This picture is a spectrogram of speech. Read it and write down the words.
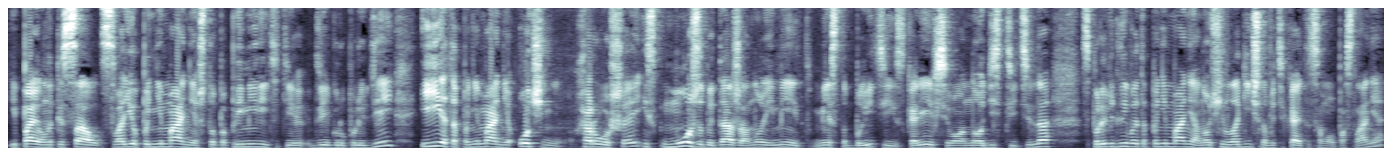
и Павел написал свое понимание, чтобы примирить эти две группы людей, и это понимание очень хорошее, и может быть даже оно имеет место быть, и скорее всего оно действительно справедливо это понимание, оно очень логично вытекает из самого послания,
